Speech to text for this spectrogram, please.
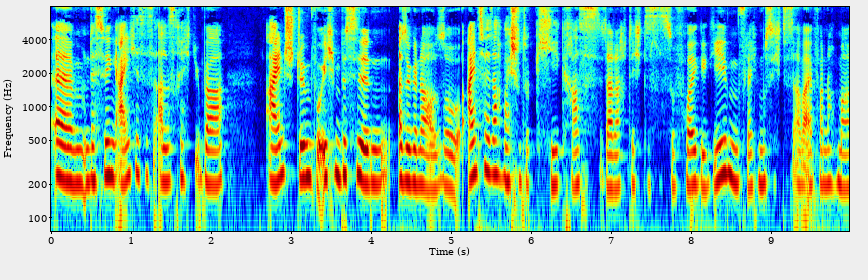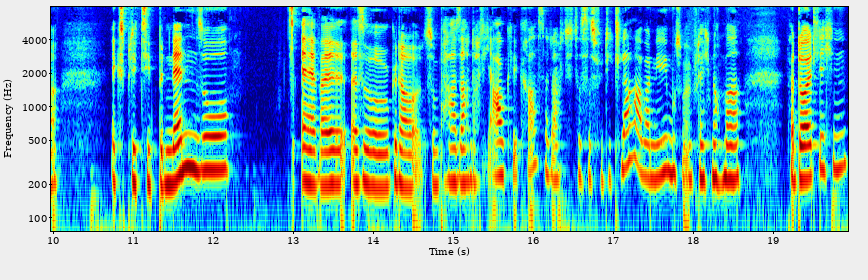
Ähm, deswegen eigentlich ist es alles recht übereinstimmt, wo ich ein bisschen, also genau, so ein, zwei Sachen war ich schon so, okay, krass, da dachte ich, das ist so voll gegeben, vielleicht muss ich das aber einfach nochmal explizit benennen, so. Äh, weil, also genau, so ein paar Sachen dachte ich, ah, okay, krass, da dachte ich, das ist für die klar, aber nee, muss man vielleicht nochmal verdeutlichen.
